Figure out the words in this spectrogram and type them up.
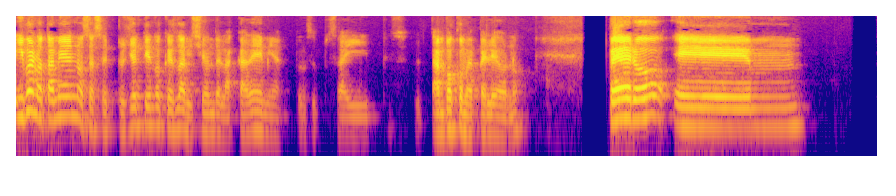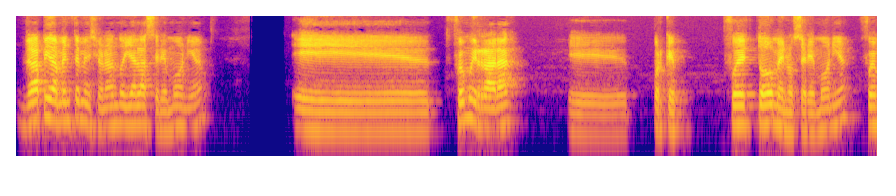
y bueno, también, o sea, pues yo entiendo que es la visión de la academia, entonces pues ahí pues, tampoco me peleo, ¿no? Pero eh, rápidamente mencionando ya la ceremonia, eh, fue muy rara, eh, porque fue todo menos ceremonia, fue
